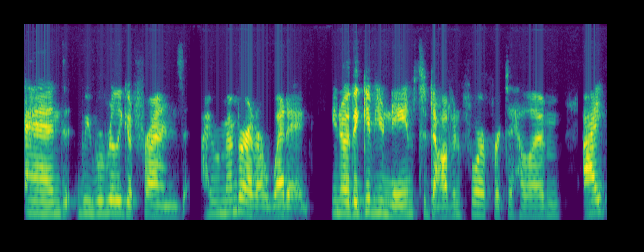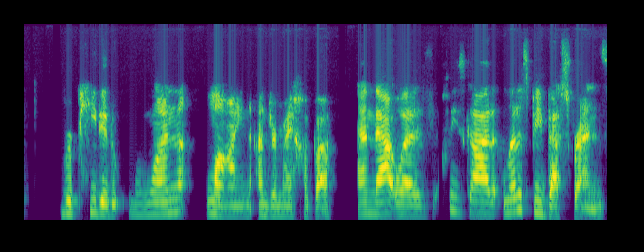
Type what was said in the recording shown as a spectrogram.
and we were really good friends. I remember at our wedding you know they give you names to daven for for tehillim i repeated one line under my chuppah, and that was, Please God, let us be best friends.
